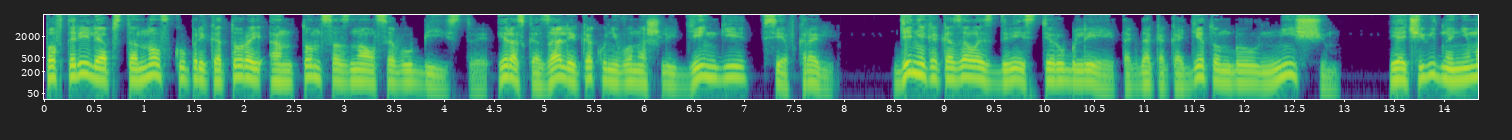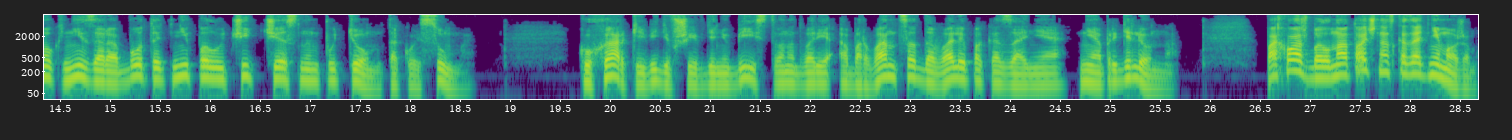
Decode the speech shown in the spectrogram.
повторили обстановку, при которой Антон сознался в убийстве, и рассказали, как у него нашли деньги, все в крови. Денег оказалось 200 рублей, тогда как одет он был нищим и, очевидно, не мог ни заработать, ни получить честным путем такой суммы. Кухарки, видевшие в день убийства на дворе оборванца, давали показания неопределенно. Похож был, но точно сказать не можем.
